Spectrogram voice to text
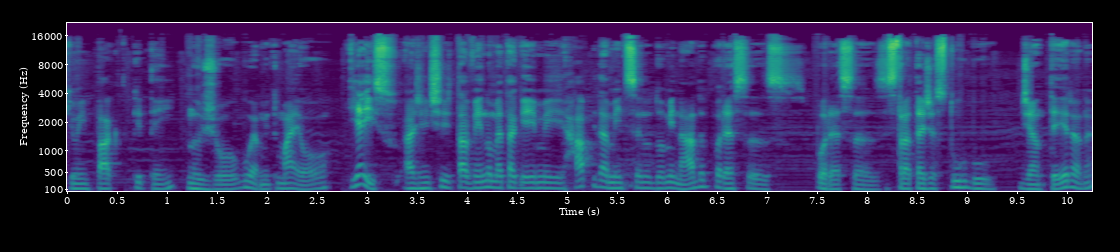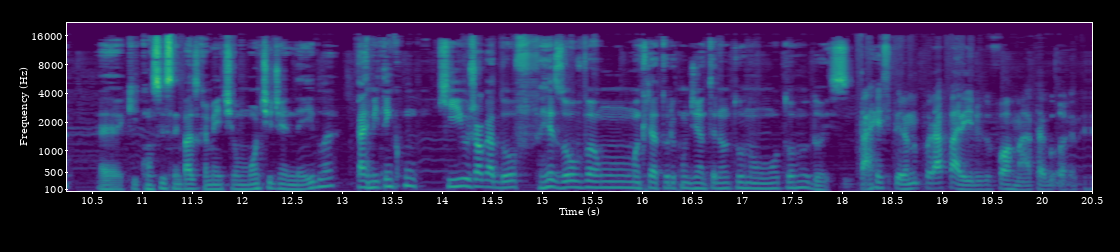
que o impacto que tem no jogo é muito maior. E é isso. A gente tá vendo o metagame rapidamente sendo dominada por essas, por essas estratégias turbo dianteira, né? É, que consistem basicamente em um monte de enabler, permitem com que o jogador resolva uma criatura com dianteira no turno 1 ou turno 2. Tá respirando por aparelho do formato agora, né?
